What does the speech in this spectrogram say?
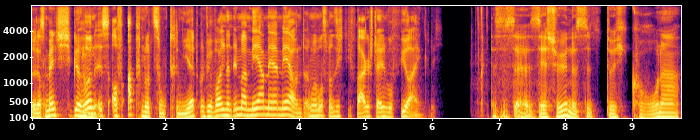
So, das menschliche Gehirn Mhm. ist auf Abnutzung trainiert und wir wollen dann immer mehr, mehr, mehr. Und irgendwann muss man sich die Frage stellen, wofür eigentlich? Das ist äh, sehr schön, dass du durch Corona,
